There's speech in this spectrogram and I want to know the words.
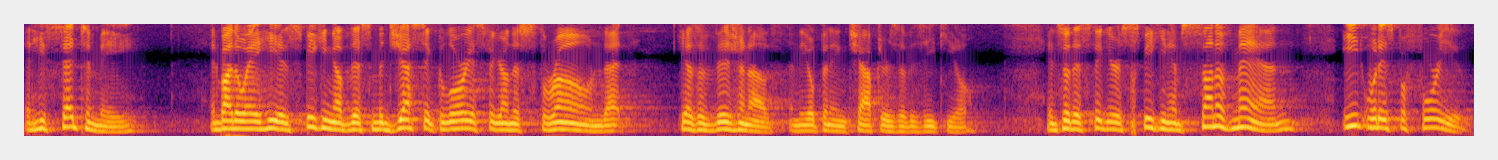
And he said to me, and by the way, he is speaking of this majestic, glorious figure on this throne that he has a vision of in the opening chapters of Ezekiel. And so this figure is speaking to him Son of man, eat what is before you.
